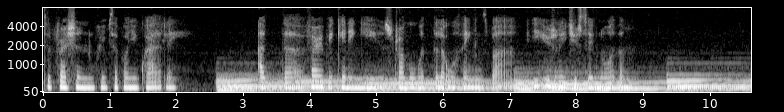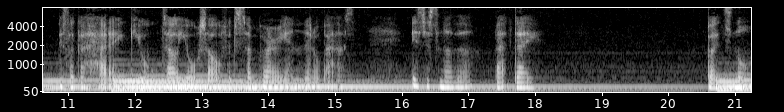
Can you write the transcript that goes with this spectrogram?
depression creeps upon you quietly. At the very beginning, you struggle with the little things, but you usually choose to ignore them. It's like a headache, you'll tell yourself it's temporary and it'll pass. It's just another bad day. But it's not.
